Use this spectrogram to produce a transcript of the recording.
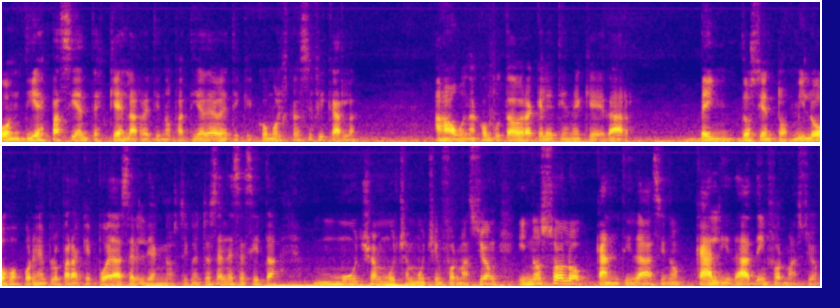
con 10 pacientes qué es la retinopatía diabética y cómo clasificarla, a una computadora que le tiene que dar 200 mil ojos, por ejemplo, para que pueda hacer el diagnóstico. Entonces necesita mucha, mucha, mucha información. Y no solo cantidad, sino calidad de información.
